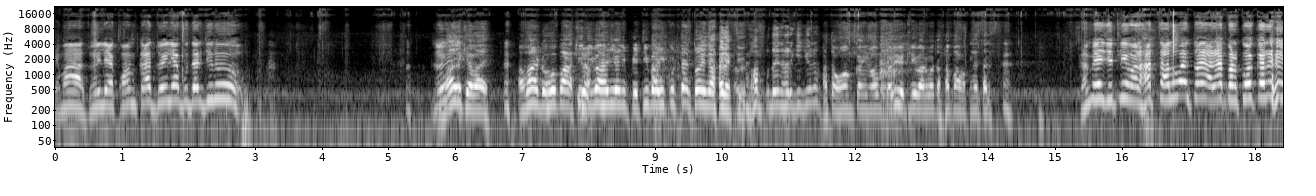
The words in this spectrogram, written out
એમાં જોઈ લે કોમકાજ જોઈ લે બુદરજી નું માલ કહેવાય. અમાર ડોહો પા આખી દિવાહળીઓની પેટી બારી કૂટતા તોય ના હરકતું ભપ દઈને હરગી ગયું ને? આ તો ઓમ કઈ ઓમ કર્યું એટલી વારમાં તો હપા વકલે તક. ગમે જેટલી વાર હાથ ચાલુ હોય ને તોય અરે ભડકો કરે.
